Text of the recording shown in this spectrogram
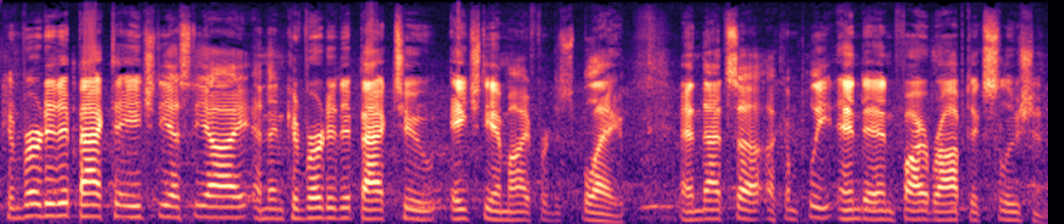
converted it back to HDSDI, and then converted it back to HDMI for display. And that's a, a complete end-to-end fiber optic solution.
